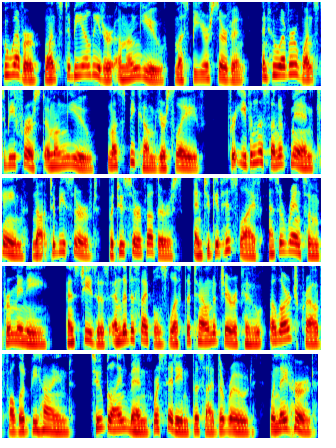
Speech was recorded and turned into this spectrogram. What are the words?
Whoever wants to be a leader among you must be your servant, and whoever wants to be first among you must become your slave. For even the Son of Man came not to be served, but to serve others, and to give his life as a ransom for many. As Jesus and the disciples left the town of Jericho, a large crowd followed behind. Two blind men were sitting beside the road. When they heard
